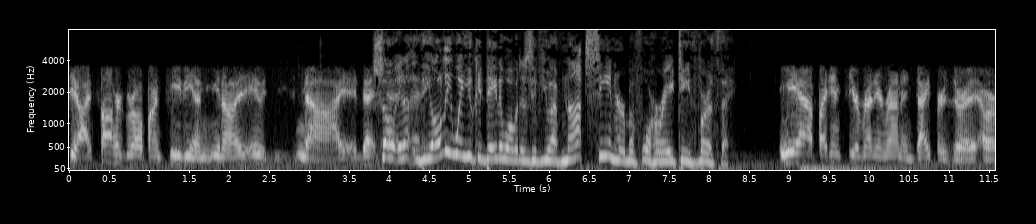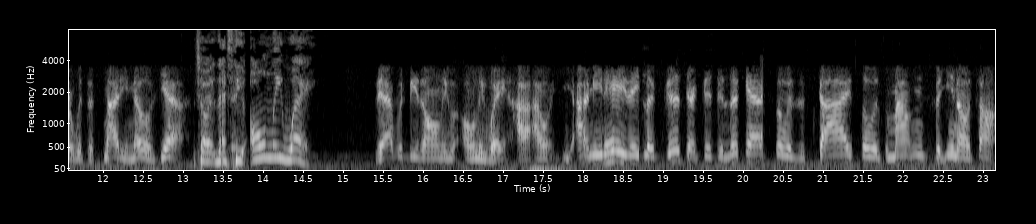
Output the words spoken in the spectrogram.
yeah. I saw her grow up on TV, and you know, it, it nah. I, that, So that, it, the only way you could date a woman is if you have not seen her before her 18th birthday. yeah, if I didn't see her running around in diapers or or with a snotty nose, yeah, So that's the only way. That would be the only only way. I, I, I mean, hey, they look good. They're good to look at. So is the sky. So is the mountains. But you know, Tom.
